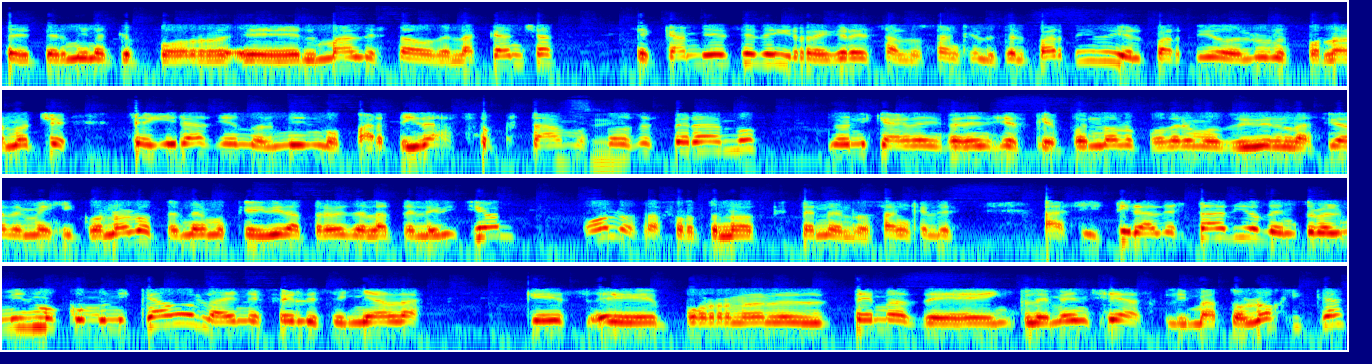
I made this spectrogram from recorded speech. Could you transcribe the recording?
se determina que por eh, el mal estado de la cancha se cambia de sede y regresa a Los Ángeles el partido y el partido del lunes por la noche seguirá siendo el mismo partidazo que estábamos todos esperando la única gran diferencia es que pues no lo podremos vivir en la Ciudad de México, no lo tendremos que vivir a través de la televisión o los afortunados que estén en Los Ángeles asistir al estadio. Dentro del mismo comunicado, la NFL señala que es eh, por temas de inclemencias climatológicas,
